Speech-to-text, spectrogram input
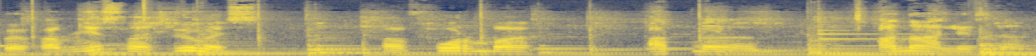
бы во мне сложилась а, форма отна... анализа,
